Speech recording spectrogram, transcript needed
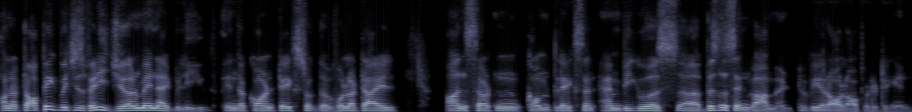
on a topic which is very germane, I believe, in the context of the volatile, uncertain, complex, and ambiguous uh, business environment we are all operating in.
